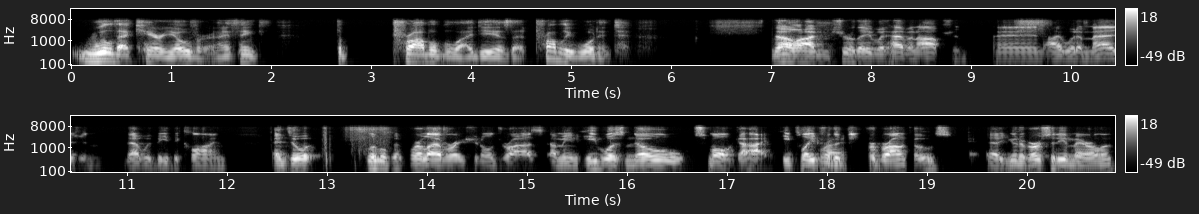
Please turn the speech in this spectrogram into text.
Will that carry over? And I think probable ideas that probably wouldn't. No, I'm sure they would have an option and I would imagine that would be declined. And to a little bit more elaboration on Droz, I mean, he was no small guy. He played for right. the Denver Broncos, uh, University of Maryland.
